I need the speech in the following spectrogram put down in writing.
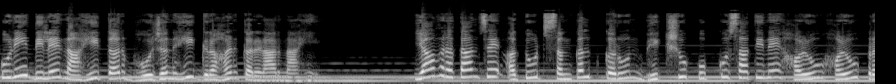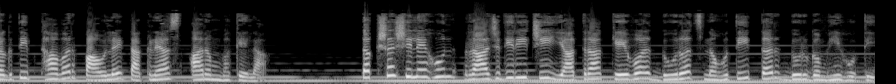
कुणी दिले नाही तर भोजनही ग्रहण करणार नाही. या व्रतांचे अतूट संकल्प करून भिक्षू पुक्कुसातीने हळूहळू प्रगतीपथावर पावले टाकण्यास आरंभ केला. तक्षशिलेहून राजगिरीची यात्रा केवळ दूरच नव्हती तर दुर्गमही होती.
